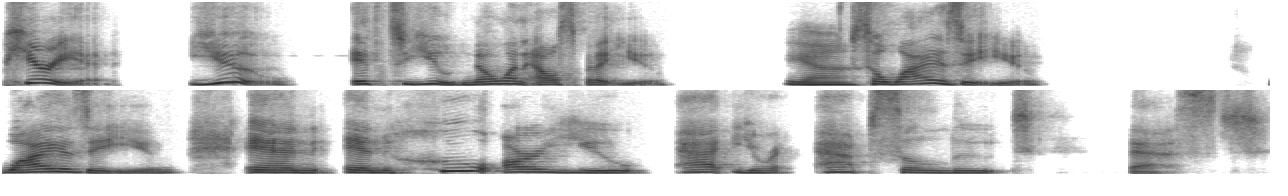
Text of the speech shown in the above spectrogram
period. You it's you no one else but you. Yeah. So why is it you? Why is it you? And and who are you at your absolute best?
